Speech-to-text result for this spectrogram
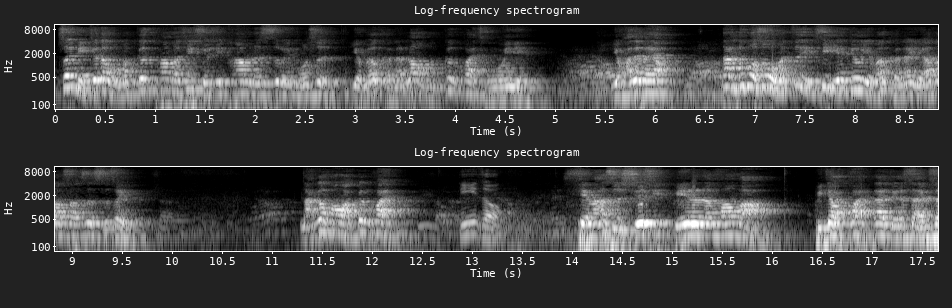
所以你觉得我们跟他们去学习他们的思维模式，有没有可能让我们更快成功一点？有还是没有？那如果说我们自己去研究，有没有可能也要到三四十岁？哪个方法更快？第一种，显然是学习别人的方法比较快。大家觉得是还是？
